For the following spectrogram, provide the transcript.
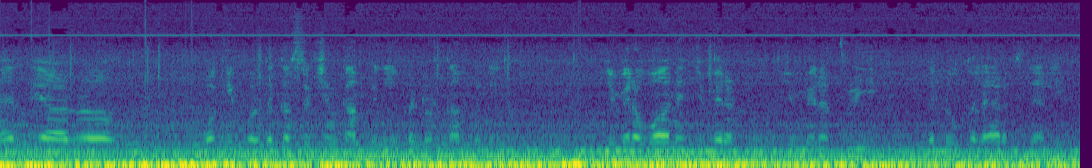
and they are uh, working for the construction company, petrol company. Jumeirah 1 and Jumeirah 2. Jumeirah 3, the local Arabs they are living.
